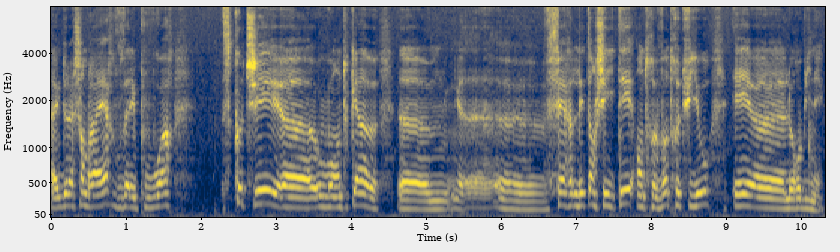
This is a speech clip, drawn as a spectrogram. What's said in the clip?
Avec de la chambre à air, vous allez pouvoir scotcher ou en tout cas faire l'étanchéité entre votre tuyau et le robinet.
